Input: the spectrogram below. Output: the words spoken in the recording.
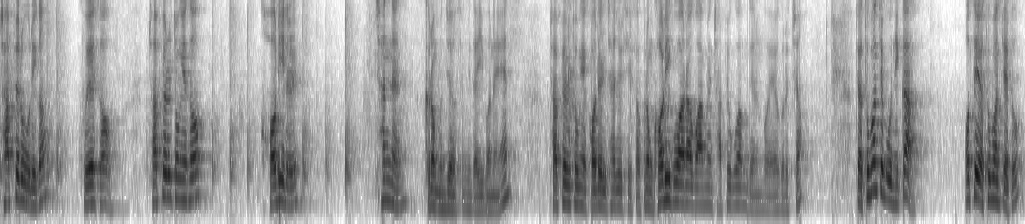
좌표를 우리가 구해서 좌표를 통해서 거리를 찾는 그런 문제였습니다. 이번엔 좌표를 통해 거리를 찾을 수 있어. 그럼 거리 구하라고 하면 좌표 구하면 되는 거예요. 그렇죠? 자, 두 번째 보니까 어때요? 두 번째도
